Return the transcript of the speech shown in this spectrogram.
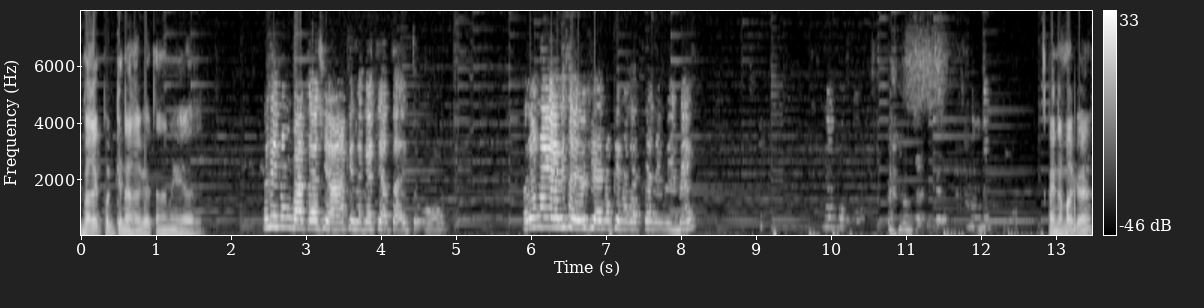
Bakit pag kinakagat, ano nangyayari? Kasi nung bata siya, kinagat yata ito oh. Anong nangyari sa'yo siya nung kinagat ka ni Mimeng? Ay, namaga?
